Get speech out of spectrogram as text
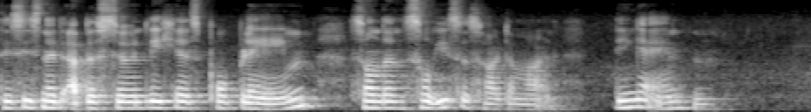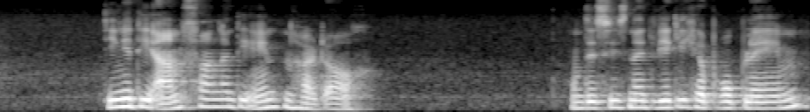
das ist nicht ein persönliches Problem, sondern so ist es halt einmal. Dinge enden. Dinge, die anfangen, die enden halt auch. Und es ist nicht wirklich ein Problem.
